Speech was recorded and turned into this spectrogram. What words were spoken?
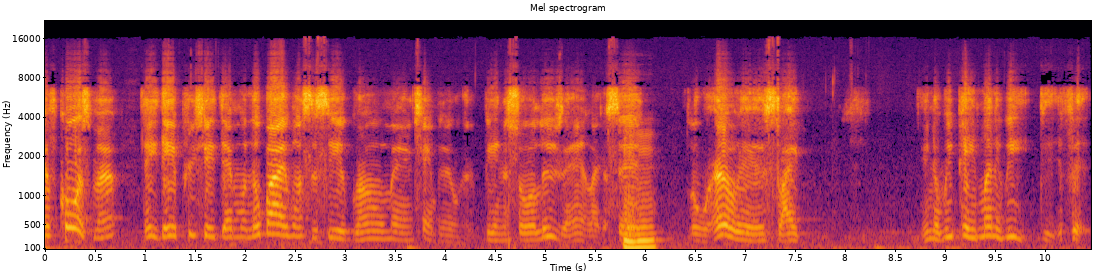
Of course, man. They they appreciate that more. Nobody wants to see a grown man champion being a sore loser. And like I said Mhm. a little earlier, it's like you know we pay money we if it,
